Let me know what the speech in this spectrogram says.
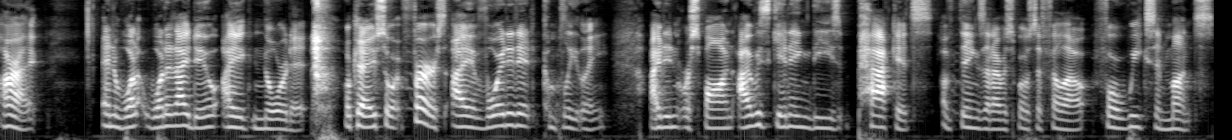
all right. And what what did I do? I ignored it. okay? So at first, I avoided it completely. I didn't respond. I was getting these packets of things that I was supposed to fill out for weeks and months.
